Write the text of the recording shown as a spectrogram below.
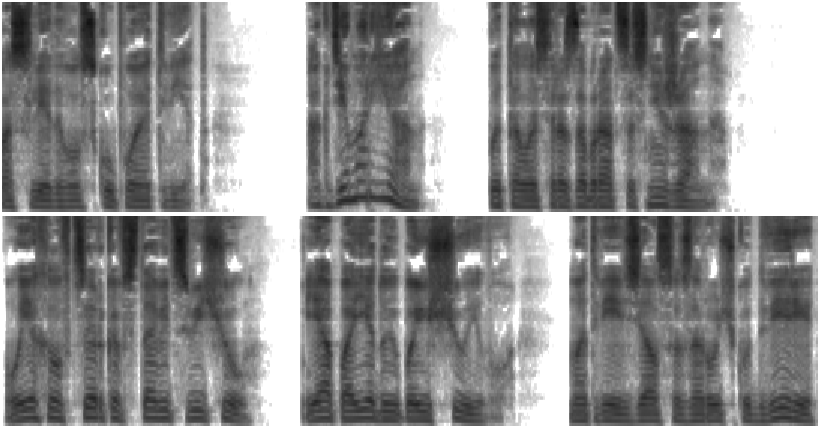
последовал скупой ответ. «А где Марьян?» — пыталась разобраться Снежана. «Уехал в церковь ставить свечу. Я поеду и поищу его». Матвей взялся за ручку двери,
